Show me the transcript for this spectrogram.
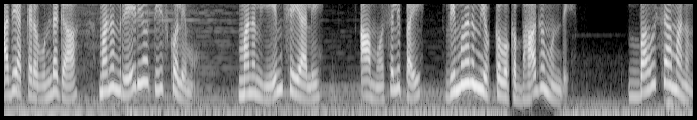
అది అక్కడ ఉండగా మనం రేడియో తీసుకోలేము. మనం ఏం చేయాలి? ఆ మొసలిపై విమానం యొక్క ఒక భాగం ఉంది. బహుశా మనం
